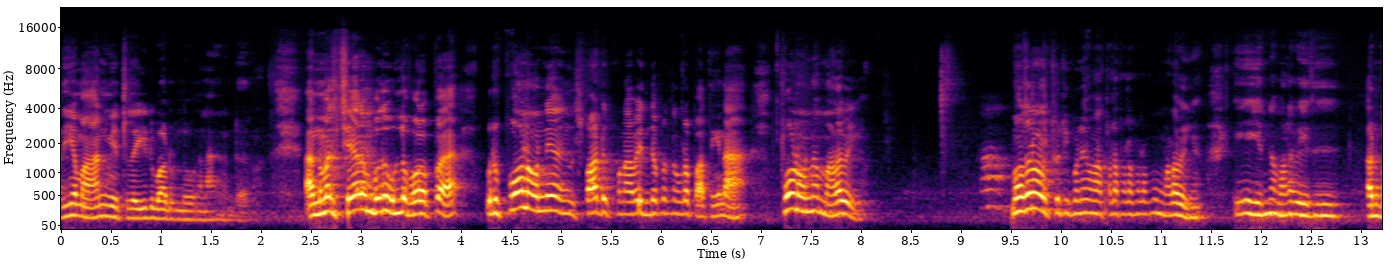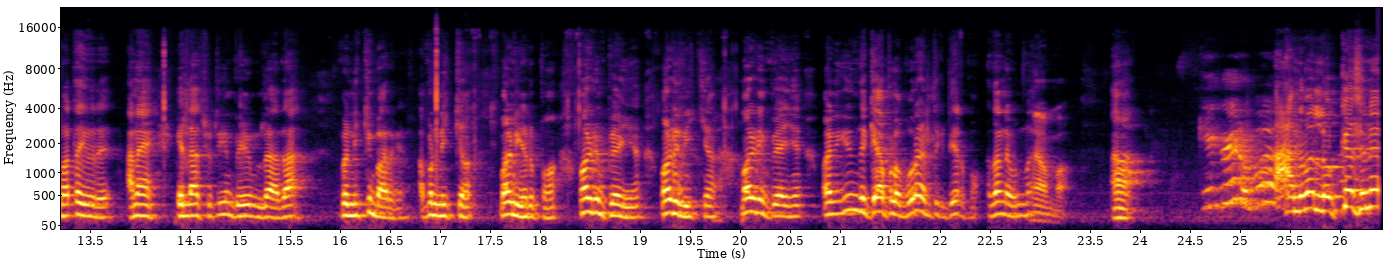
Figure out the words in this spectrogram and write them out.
அதிகமாக ஆன்மீகத்தில் ஈடுபாடு உள்ளவங்க நாங்கள் ரெண்டு பேரும். அந்த மாதிரி சேரும்போது உள்ளே போகிறப்ப ஒரு போன உடனே ஸ்பாட்டுக்கு போனாவே இந்த படத்தில் கூட பார்த்தீங்கன்னா போன உடனே மழை பெய்யும். முதல் நாள் ஷூட்டிங் பண்ணி பல பல பழப்பும் மழை பெய்யும். ஏய் என்ன மழை பெய்யுது? அப்படின்னு பார்த்தா இவர் அண்ணே எல்லா ஷூட்டிங்கும் பெய்யும்ல அதான். இப்போ நிற்கும் பாருங்க. அப்புறம் நிற்கும் மறுபடியும் எடுப்போம். மறுபடியும் பேயும் மறுபடியும் நிற்கும் மறுபடியும் பேயும் மறுபடியும் இந்த கேப்பில் பூரா எடுத்துக்கிட்டே இருப்போம். அதானே உண்மை? ஆமா. ஆமாம் ரொம்ப அந்த மாதிரி லொக்கேஷனே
